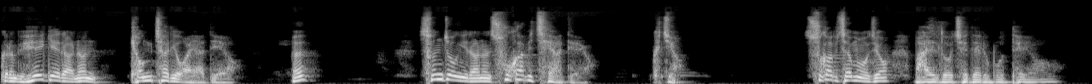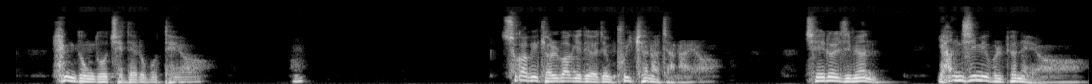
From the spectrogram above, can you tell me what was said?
그럼 회개라는 경찰이 와야 돼요. 에? 선종이라는 수갑이 채야 돼요. 그죠? 수갑이 채면 뭐죠? 말도 제대로 못해요. 행동도 제대로 못해요. 응? 수갑이 결박이 되어지면 불편하잖아요. 죄를 지면 양심이 불편해요.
